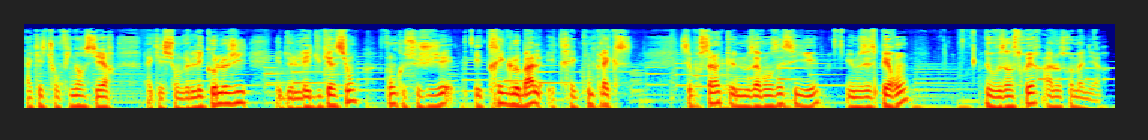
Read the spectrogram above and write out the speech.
La question financière, la question de l'écologie et de l'éducation font que ce sujet est très global et très complexe. C'est pour cela que nous avons essayé, et nous espérons, de vous instruire à notre manière.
